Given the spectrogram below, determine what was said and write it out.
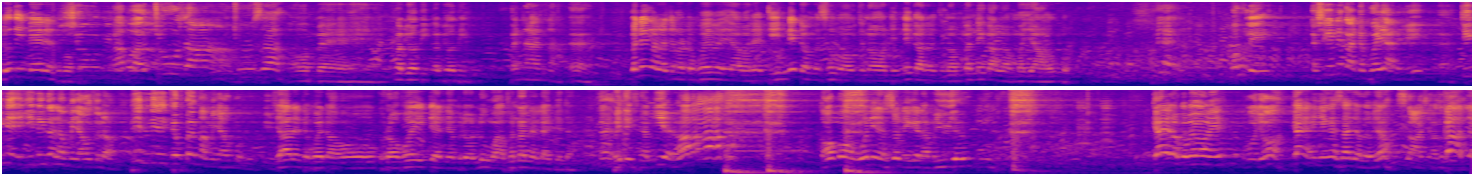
လူတိနဲတယ်တဘောရှုံးပေးနေဘာကျိုးစားကျူးစားဟောမဲငါပြောသည်ငါပြောသည် ဘနာနာအဲမနေ့ကတော့ကျွန်တော်တပွဲပဲရပါတယ်ဒီနှစ်တော့မဆိုးပါဘူးကျွန်တော်ဒီနှစ်ကတော့ကျွန်တော်မနေ့ကတော့မရဘူးပေါ့မဟုတ်လေအရှင်နှစ်ကတပွဲရတယ်လေဒီနေ့အရင်နှစ်ကလည်းမရဘူးဆိုတော့ဖြစ်နေတပွဲမှမရဘူးလို့ရတဲ့တပွဲတော့ဟိုကြော်ပွဲတက်နေဘလို့လူမှာဖဏနဲ့လိုက်ပြတာဘယ်တိဆံပြည့်ရတာကောင်းမဝင်းနေဆွနေကြတာမယူရဘူးကဲတော့ဘယ်လိုလဲဟိုရောကဲအရင်ကစားကြတော့ဗျာစားကြကပြ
